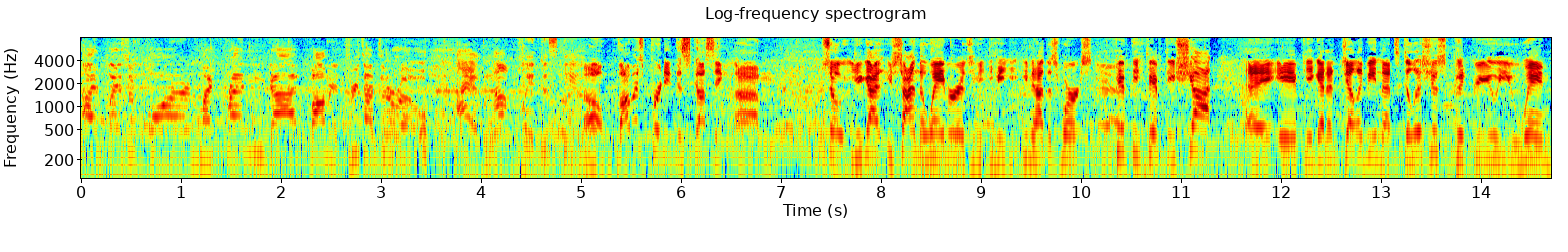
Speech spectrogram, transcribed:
I played before. My friend got vomited three times in a row. I have not played this game. Oh, vomit's pretty disgusting. Um, so you guys, you signed the waivers. If you, you, know how this works. 50-50 shot. Uh, if you get a jelly bean that's delicious, good for you. You win.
